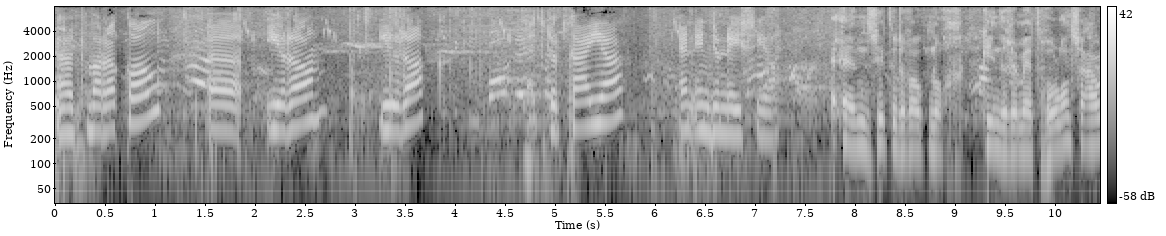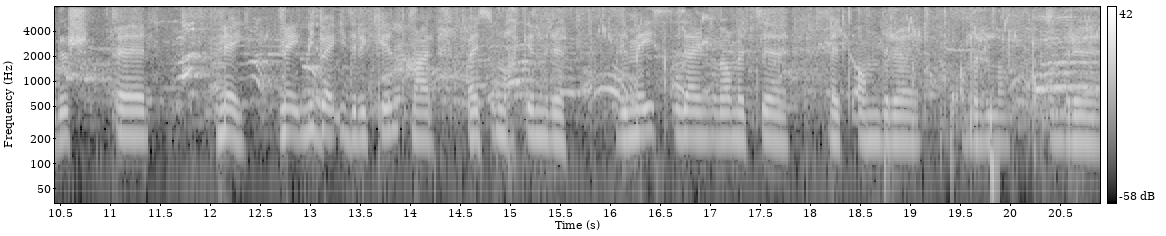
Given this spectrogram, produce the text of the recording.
Uit Marokko, Iran, Irak, Turkije en Indonesië. En zitten er ook nog kinderen met Hollandse ouders? nee. nee, niet bij iedere kind, maar bij sommige kinderen. De meeste zijn wel met, met andere, andere. Andere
